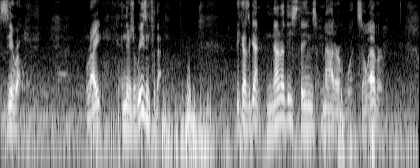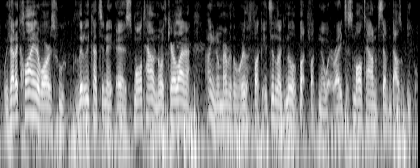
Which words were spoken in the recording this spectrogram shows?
Zero. Right? And there's a reason for that. Because again, none of these things matter whatsoever. We've had a client of ours who literally cuts in a, a small town in North Carolina. I don't even remember the, where the fuck it's in like middle of butt fuck nowhere, right? It's a small town of seven thousand people.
